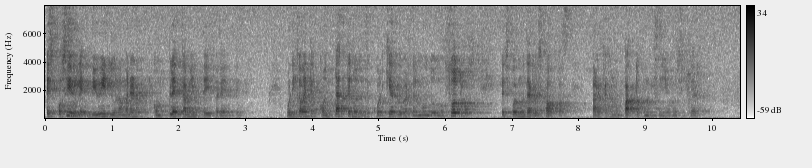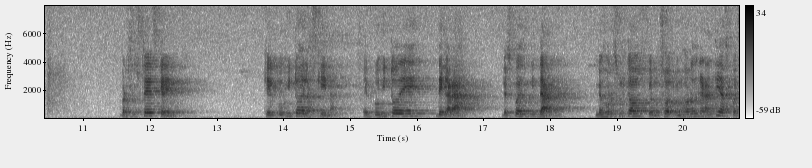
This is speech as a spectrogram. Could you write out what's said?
Es posible vivir de una manera completamente diferente. Únicamente contáctenos desde cualquier lugar del mundo. Nosotros les podemos dar las pautas para que hagan un pacto con mi Señor Lucifer. Pero si ustedes creen que el brujito de la esquina, el brujito de, de garaje, les puede brindar mejores resultados que nosotros, mejores garantías, pues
